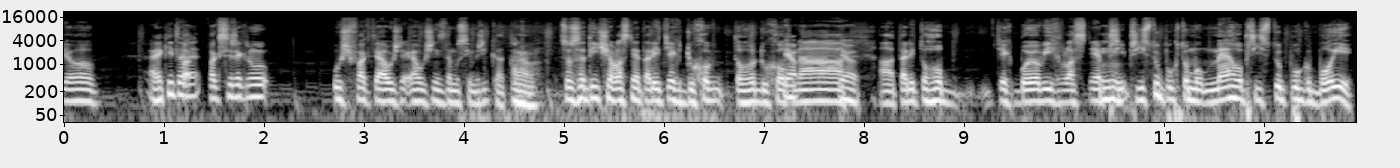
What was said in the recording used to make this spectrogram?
jo, A jaký to fa, je? fakt si řeknu, už fakt, já už, já už nic nemusím říkat. Ano. Co se týče vlastně tady těch duchov, toho duchovna Jo, jo. a tady toho, těch bojových vlastně Mhm. pří, přístupů k tomu, mého přístupu k boji,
